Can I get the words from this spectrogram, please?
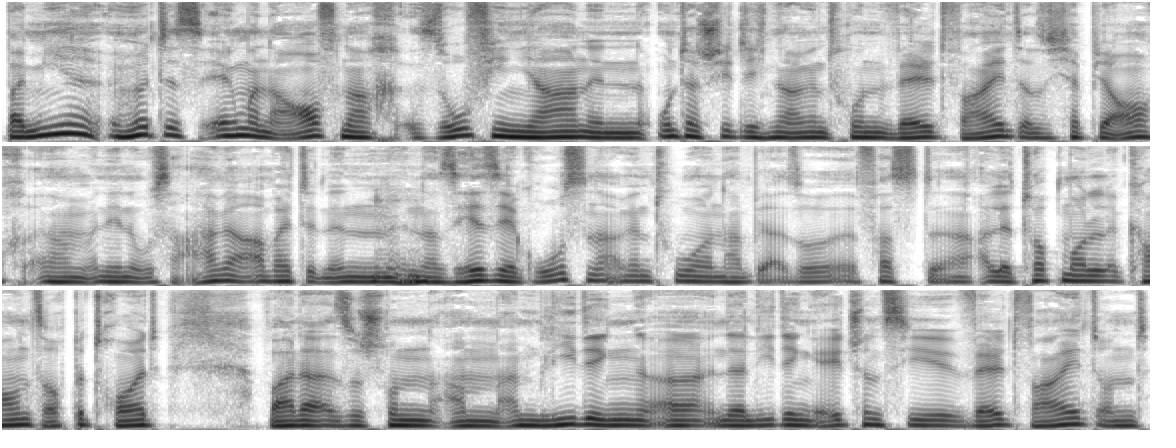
Bei mir hört es irgendwann auf nach so vielen Jahren in unterschiedlichen Agenturen weltweit. Also ich habe ja auch ähm, in den USA gearbeitet, in, mhm. in einer sehr, sehr großen Agentur und habe ja also fast äh, alle Topmodel-Accounts auch betreut. War da also schon am, am Leading, äh, in der Leading Agency weltweit und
